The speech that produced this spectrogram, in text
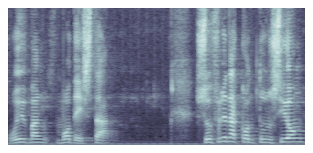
Wilman Modesta, sufrió una contunción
